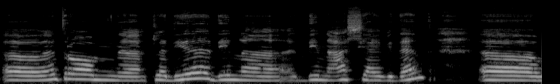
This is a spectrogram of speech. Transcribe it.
uh, într-o uh, clădire din, uh, din Asia, evident. Uh,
